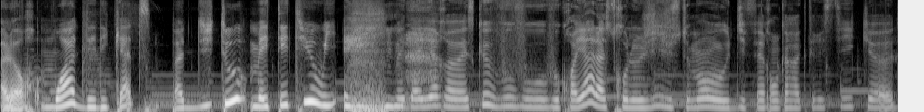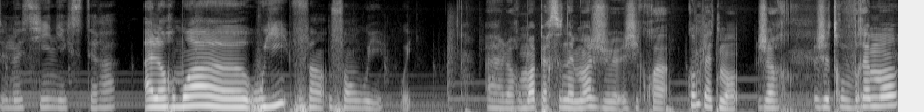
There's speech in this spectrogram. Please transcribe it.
Alors, moi, délicate, pas du tout, mais têtu, oui. Mais d'ailleurs, euh, est-ce que vous, vous, vous croyez à l'astrologie, justement, aux différentes caractéristiques euh, de nos signes, etc. Alors, moi, euh, oui. Enfin, enfin, oui, oui. Alors moi personnellement, je- j'y crois complètement. Genre, je trouve vraiment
